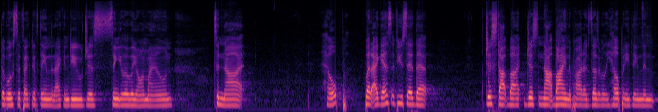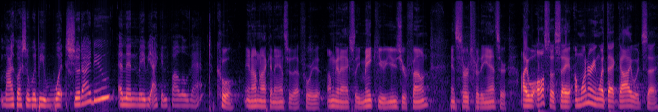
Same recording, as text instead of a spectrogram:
the most effective thing that I can do just singularly on my own to not help. But I guess if you said that just stop buy, just not buying the products doesn't really help anything, then my question would be, what should I do? And then maybe I can follow that. Cool. And I'm not going to answer that for you. I'm going to actually make you use your phone and search for the answer. I will also say, I'm wondering what that guy would say.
